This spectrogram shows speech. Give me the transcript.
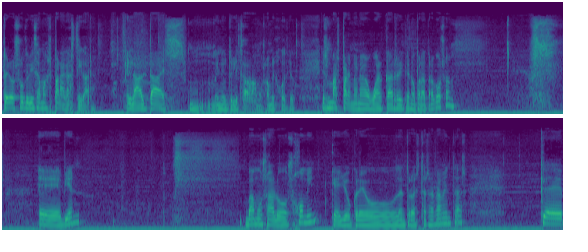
pero se utiliza más para castigar. Y la alta es inutilizada, vamos, a mi juicio. Es más para emanar War Carry que no para otra cosa. Eh, bien. Vamos a los homing, que yo creo dentro de estas herramientas. Que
